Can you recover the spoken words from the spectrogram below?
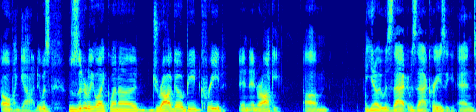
oh my god. It was it was literally like when uh Drago beat Creed in in Rocky. Um you know, it was that it was that crazy. And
